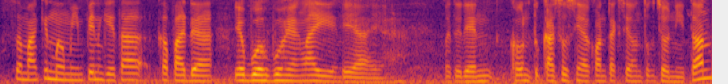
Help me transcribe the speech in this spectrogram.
semakin memimpin kita kepada ya buah-buah yang lain. Iya iya. Betul dan untuk kasusnya konteksnya untuk John Newton,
